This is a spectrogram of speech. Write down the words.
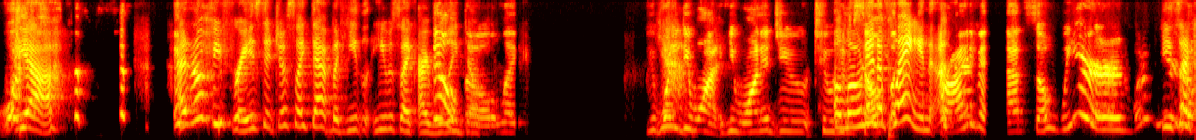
I, yeah. I don't know if he phrased it just like that, but he he was like, I really don't like. What did he want? He wanted you to alone in a plane, private That's so weird. What He's like,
